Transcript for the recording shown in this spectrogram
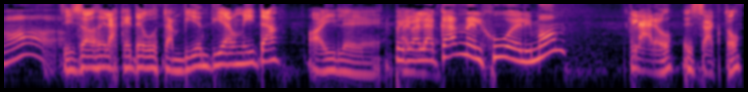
Ah. Si sos de las que te gustan bien tiernita, ahí le... Pero ahí a le- la carne el jugo de limón, Claro, exacto.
